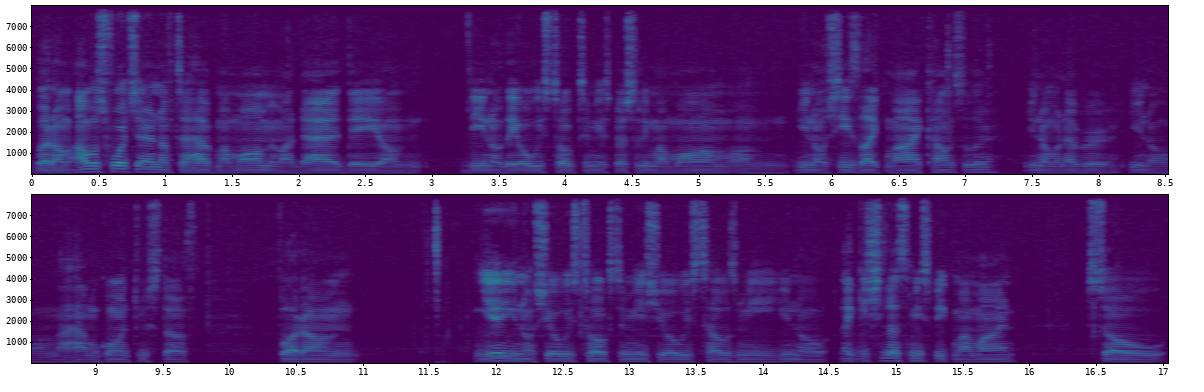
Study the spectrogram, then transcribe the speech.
But um, I was fortunate enough to have my mom and my dad. They um, they, you know they always talk to me, especially my mom. Um, you know she's like my counselor. You know whenever you know um, I'm going through stuff. But um, yeah, you know she always talks to me. She always tells me, you know, like she lets me speak my mind. So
